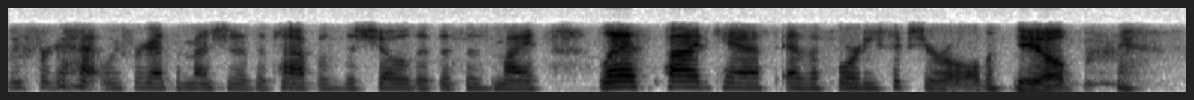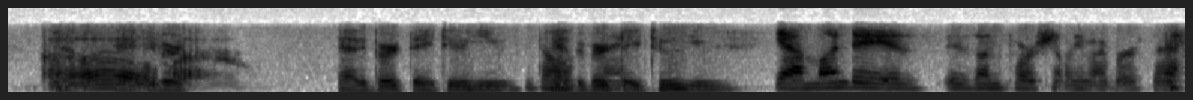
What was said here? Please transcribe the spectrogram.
we forgot we forgot to mention at the top of the show that this is my last podcast as a 46 year old. yep. Oh, Happy birthday. wow. Happy birthday to you. Don't Happy birthday sing. to you. Yeah, Monday is is unfortunately my birthday.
